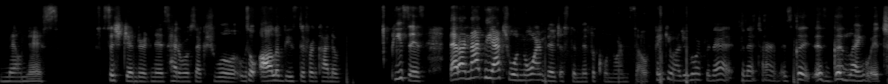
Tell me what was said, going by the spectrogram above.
maleness, cisgenderedness, heterosexual. So all of these different kind of pieces that are not the actual norm they're just the mythical norm so thank you audre lorde for that for that term it's good it's good language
